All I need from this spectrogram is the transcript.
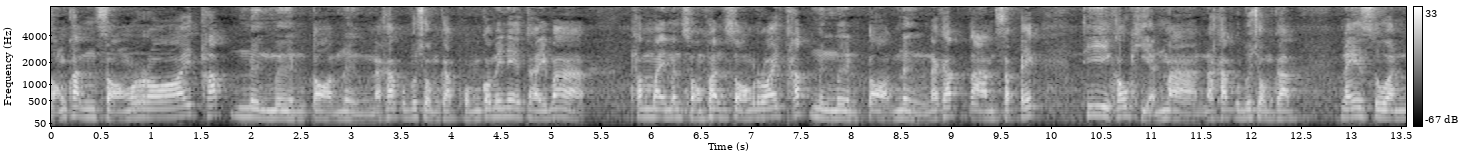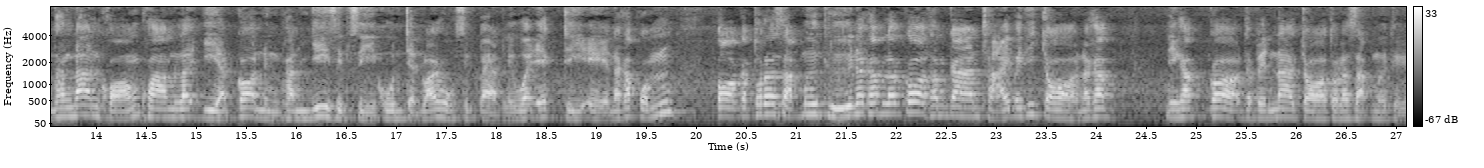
2,200 ทับ 10,000 ต่อ 1 นะครับคุณผู้ชมครับ ผมก็ไม่แน่ใจว่าทำไมมัน 2,200 ทับ 10,000 ต่อ 1 นะครับ ตามสเปคที่เขาเขียนมานะครับคุณผู้ชมครับ ในส่วนทางด้านของความละเอียดก็ 1024คูณ768 หรือว่า XGA นะครับผมต่อกับโทรศัพท์มือถือนะครับ แล้วก็ทำการฉายไปที่จอนะครับ นี่ครับก็จะเป็นหน้าจอโทรศัพท์มือถือ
